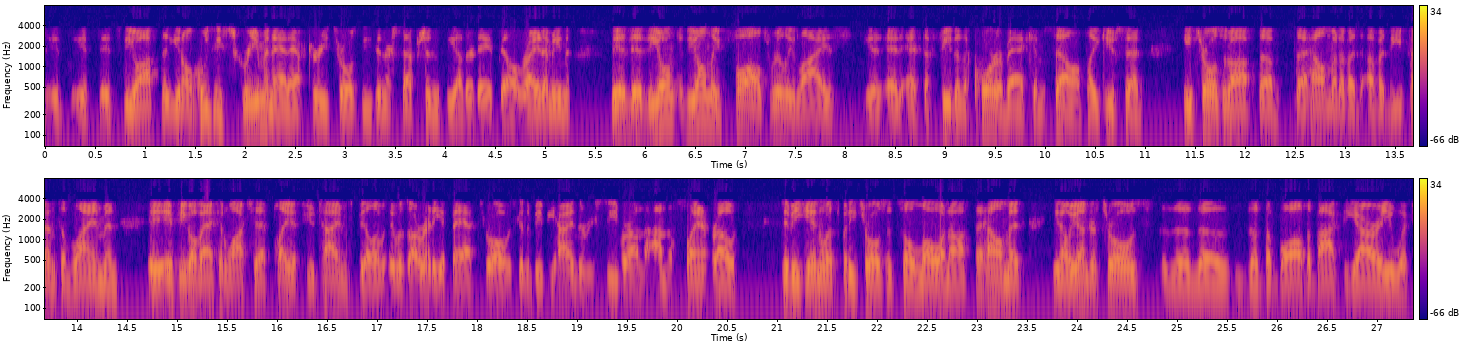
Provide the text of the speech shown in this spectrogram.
it's it's it's the off the you know who's he screaming at after he throws these interceptions the other day, Bill? Right? I mean, the the the only the only fault really lies at, at the feet of the quarterback himself. Like you said, he throws it off the the helmet of a of a defensive lineman. If you go back and watch that play a few times, Bill, it was already a bad throw. It was going to be behind the receiver on the on the slant route to begin with, but he throws it so low and off the helmet. You know, he underthrows the the the, the ball to Bakhtiari, which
